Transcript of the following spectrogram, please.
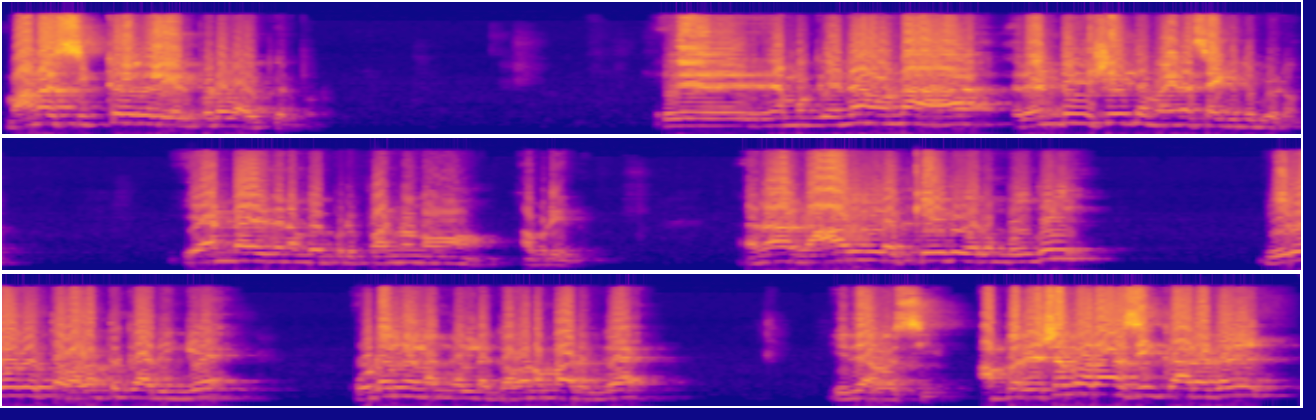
மன சிக்கல்கள் ஏற்பட வாய்ப்பு ஏற்படும். இது நமக்கு என்ன ஆகும்னா ரெண்டு விஷயத்தை மைனஸ் ஆக்கிட்டு போயிடும். ஏன்டா இதை நம்ம இப்படி பண்ணணும் அப்படின்னு. அதனால நாளில் கேது வரும்போது விரோதத்தை வளர்த்துக்காதீங்க. உடல் நலங்கள்ல கவனமா இருங்க. இது அவசியம். அப்ப ரிஷபராசிக்காரர்கள்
